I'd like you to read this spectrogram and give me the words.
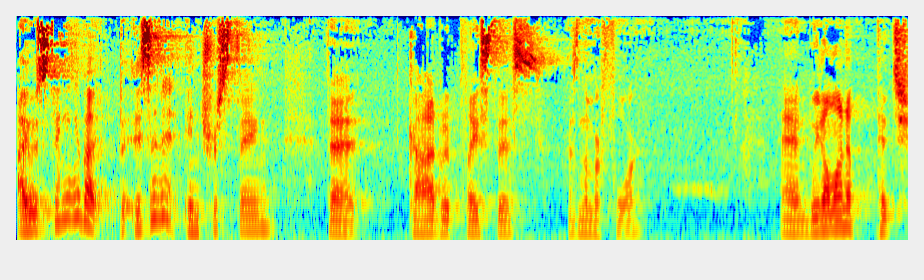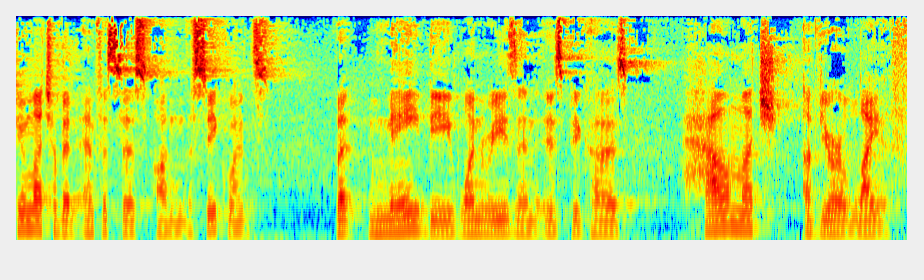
I was thinking about, but isn't it interesting that God would place this as number four? And we don't want to put too much of an emphasis on the sequence, but maybe one reason is because how much of your life,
